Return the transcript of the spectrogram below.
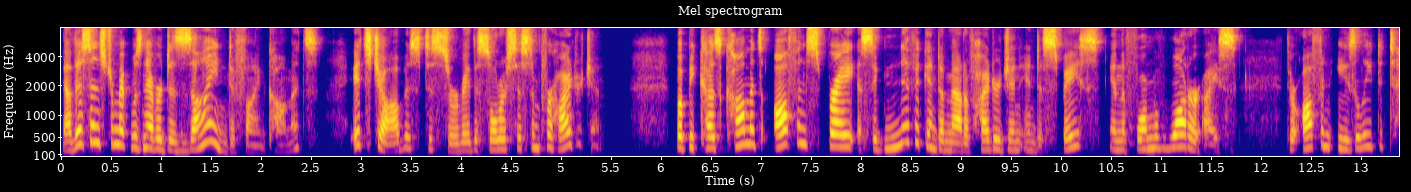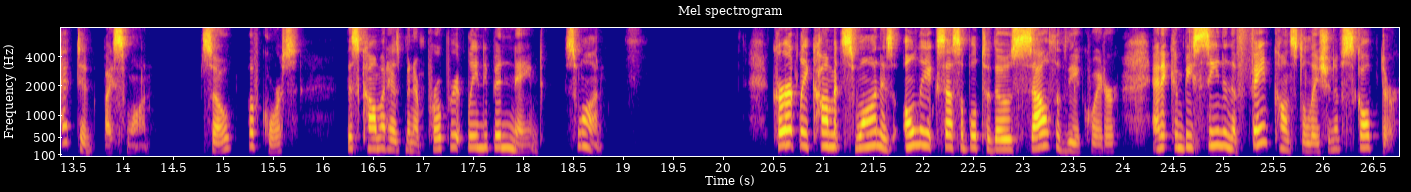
Now, this instrument was never designed to find comets. Its job is to survey the solar system for hydrogen. But because comets often spray a significant amount of hydrogen into space in the form of water ice, they're often easily detected by SWAN. So, of course, this comet has been appropriately been named Swan. Currently, Comet Swan is only accessible to those south of the equator, and it can be seen in the faint constellation of Sculptor.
